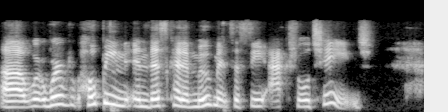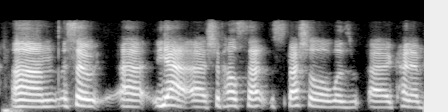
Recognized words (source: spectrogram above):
Uh, we're, we're, hoping in this kind of movement to see actual change. Um, so uh, yeah, uh, Chappelle's special was uh, kind of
